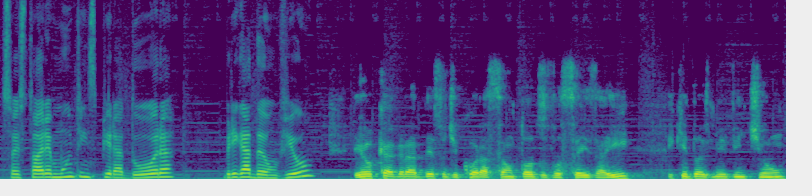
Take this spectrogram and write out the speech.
Sua história é muito inspiradora Brigadão, viu? Eu que agradeço de coração todos vocês aí e que 2021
